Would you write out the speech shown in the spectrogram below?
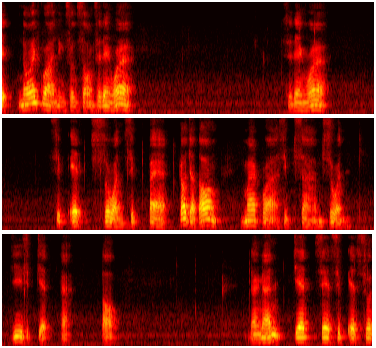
27 น้อยกว่า1ส่วน2แสดงว่า แสดงว่า 11ส่วน18 ก็จะต้องมากกว่า 13 ส่วน 27 อะ ตอบ ดังนั้น 7เศษ11ส่วน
